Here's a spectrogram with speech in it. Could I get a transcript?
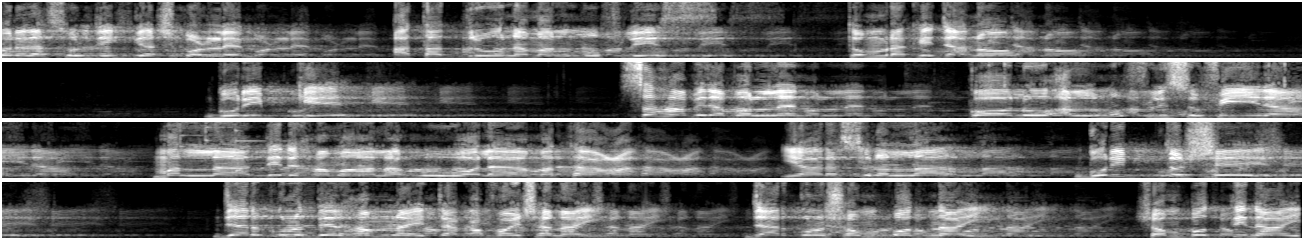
করে রাসূল জিজ্ঞেস করলেন, আতাদ্রুন আমাল মুফলিস? তোমরা কি জানো গরিবকে সাহাবীরা বললেন, কলু আল মুফলিসু ফিনা মাল্লা দিরহামা লাহু ওয়ালা মাতা ইয়া রাসূলুল্লাহ, গরিব তো সে, যার কোনো দেরহাম নাই, টাকা পয়সা নাই, যার কোনো সম্পদ নাই, সম্পত্তি নাই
